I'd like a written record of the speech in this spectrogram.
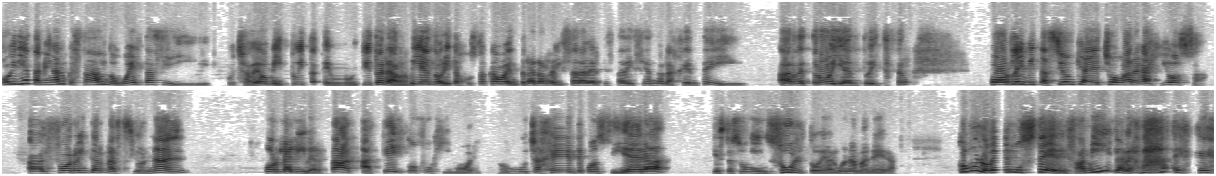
hoy día también algo que está dando vueltas y, escucha, veo mi, Twitter, en mi Twitter ardiendo, ahorita justo acabo de entrar a revisar a ver qué está diciendo la gente y arde Troya en Twitter, por la invitación que ha hecho Vargas Llosa al Foro Internacional por la Libertad a Keiko Fujimori. Mucha gente considera que esto es un insulto de alguna manera. ¿Cómo lo ven ustedes? A mí, la verdad es que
